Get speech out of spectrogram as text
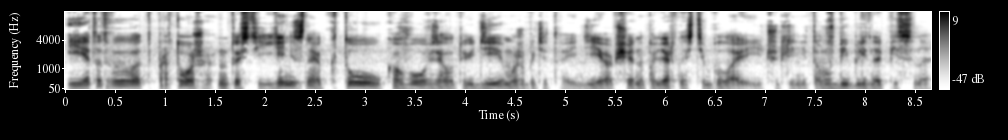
И этот вывод про то же. Ну, то есть, я не знаю, кто у кого взял эту идею. Может быть, эта идея вообще на поверхности была и чуть ли не там в Библии написана,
